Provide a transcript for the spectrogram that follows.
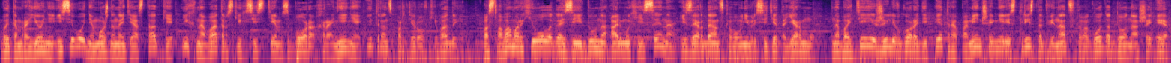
В этом районе и сегодня можно найти остатки их новаторских систем сбора, хранения и транспортировки воды. По словам археолога Зейдуна Аль-Мухейсена из Иорданского университета Ярмук, набатеи жили в городе Петра по меньшей мере с 312 года до нашей эры.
